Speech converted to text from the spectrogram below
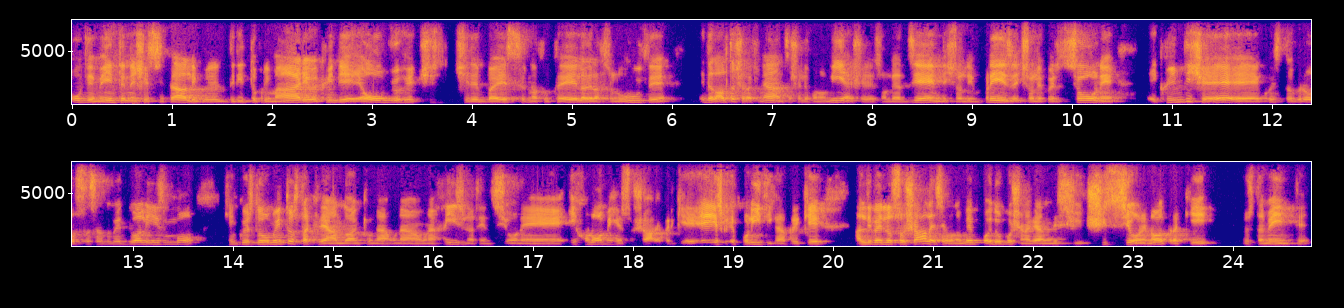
ovviamente necessità, il diritto primario, e quindi è ovvio che ci, ci debba essere una tutela della salute e dall'altra c'è la finanza, c'è l'economia, ci sono le aziende, ci sono le imprese, ci sono le persone e quindi c'è questo grosso, secondo me, dualismo che in questo momento sta creando anche una, una, una crisi, una tensione economica e sociale perché, e, e, politica, perché a livello sociale, secondo me, poi dopo c'è una grande scissione no? tra chi giustamente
